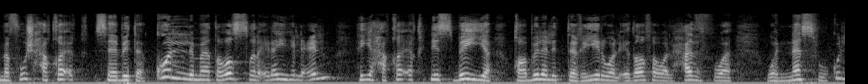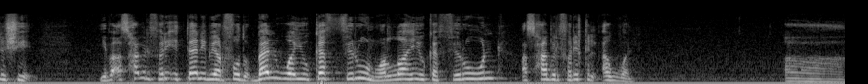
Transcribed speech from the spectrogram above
ما فيهوش حقائق ثابتة. كل ما توصل إليه العلم هي حقائق نسبية قابلة للتغيير والإضافة والحذف والنسف وكل شيء. يبقى أصحاب الفريق الثاني بيرفضوا. بل ويكفرون. والله يكفرون أصحاب الفريق الأول. آه.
